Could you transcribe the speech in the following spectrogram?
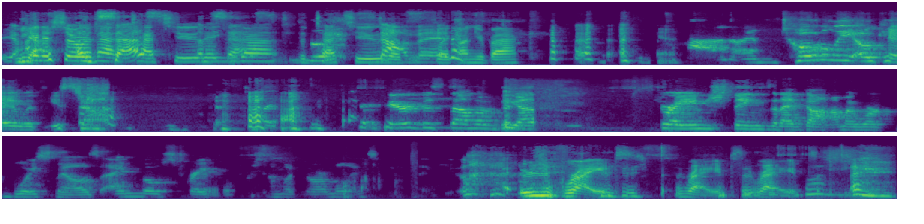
You Yeah. gonna show her that Obsessed? tattoo that you got? The tattoo Stop that's it. like on your back. I'm totally okay with you stalking. Like, compared to some of the other strange things that I've gotten on my work voicemails, I'm most grateful for someone normal. And thank you. right, right, right.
